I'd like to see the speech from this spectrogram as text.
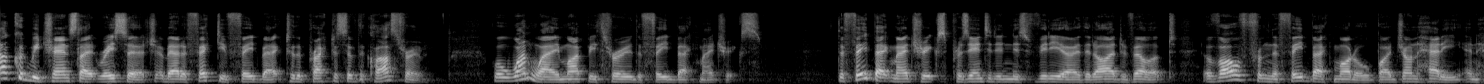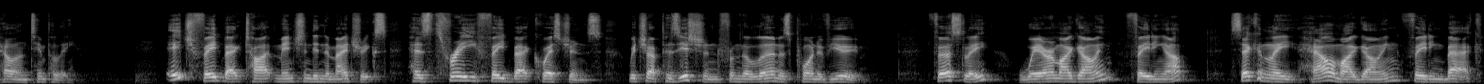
How could we translate research about effective feedback to the practice of the classroom? Well, one way might be through the feedback matrix. The feedback matrix presented in this video that I developed evolved from the feedback model by John Hattie and Helen Timperley. Each feedback type mentioned in the matrix has three feedback questions, which are positioned from the learner's point of view. Firstly, where am I going? Feeding up. Secondly, how am I going? Feeding back.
